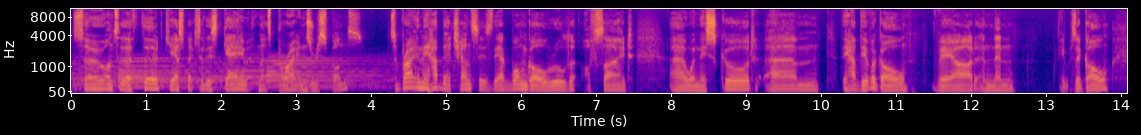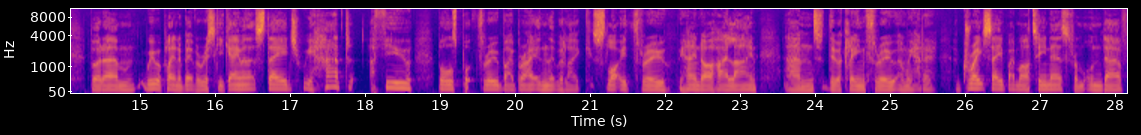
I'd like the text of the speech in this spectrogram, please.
So, on to the third key aspect of this game, and that's Brighton's response. So, Brighton, they had their chances. They had one goal ruled offside uh, when they scored. Um, they had the other goal, VAR, and then it was a goal. But um, we were playing a bit of a risky game at that stage. We had a few balls put through by Brighton that were like slotted through behind our high line and they were clean through. And we had a, a great save by Martinez from Undav.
